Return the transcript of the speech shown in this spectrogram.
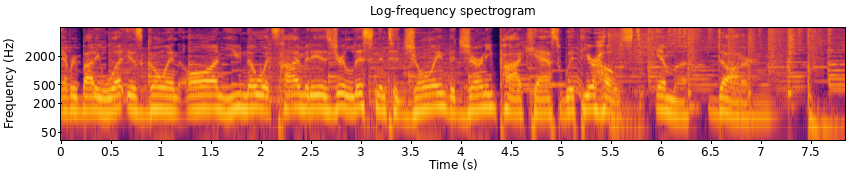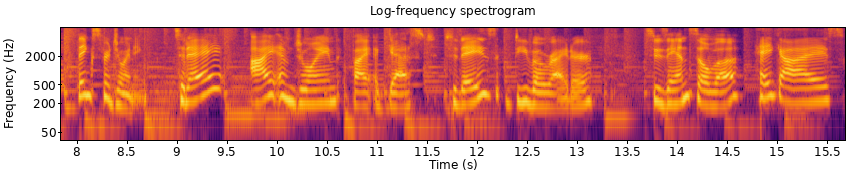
Everybody, what is going on? You know what time it is. You're listening to Join the Journey podcast with your host, Emma Daughter. Thanks for joining. Today, I am joined by a guest, today's Devo writer, Suzanne Silva. Hey guys.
